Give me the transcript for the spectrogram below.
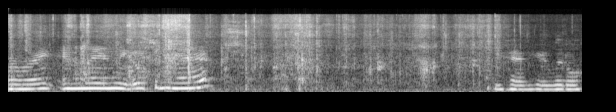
Alright, and when we open that, you have your little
